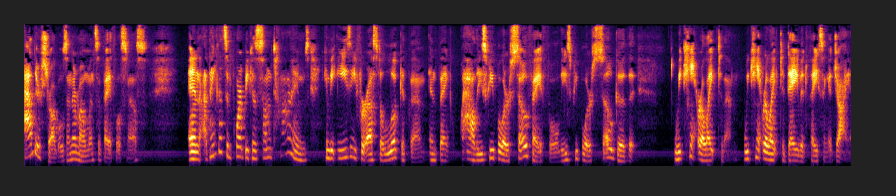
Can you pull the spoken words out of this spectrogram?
had their struggles and their moments of faithlessness. And I think that's important because sometimes it can be easy for us to look at them and think, wow, these people are so faithful, these people are so good that we can't relate to them. We can't relate to David facing a giant.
